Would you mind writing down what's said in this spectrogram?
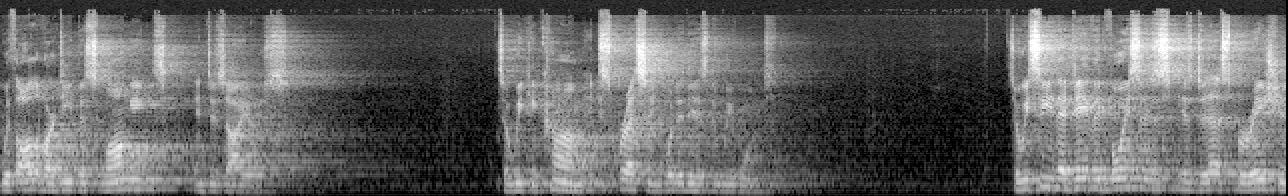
with all of our deepest longings and desires. So we can come expressing what it is that we want. So we see that David voices his desperation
